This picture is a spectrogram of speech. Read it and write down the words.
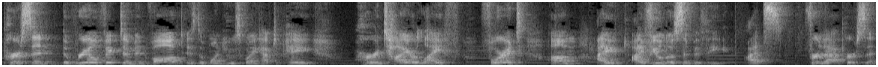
person, the real victim involved is the one who is going to have to pay her entire life for it. Um, I, I feel no sympathy. That's for that person.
